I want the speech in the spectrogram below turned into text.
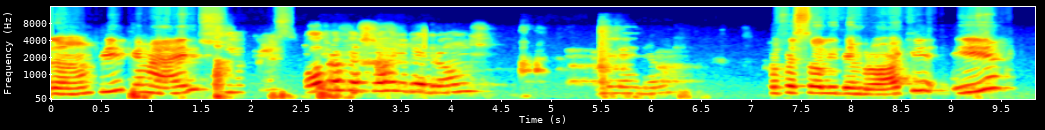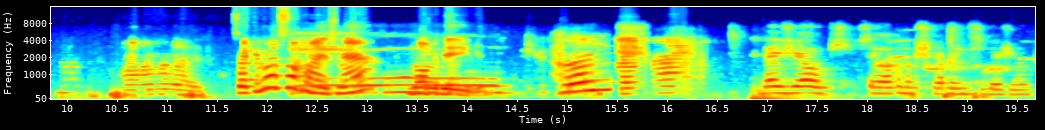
Trump, que mais? o professor Liebenbronk, Professor Lidenbrock e. Ah, só que não é só Hans, né? O nome dele. Hans Bejelk, sei lá como é que escreve isso, Bejelk,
